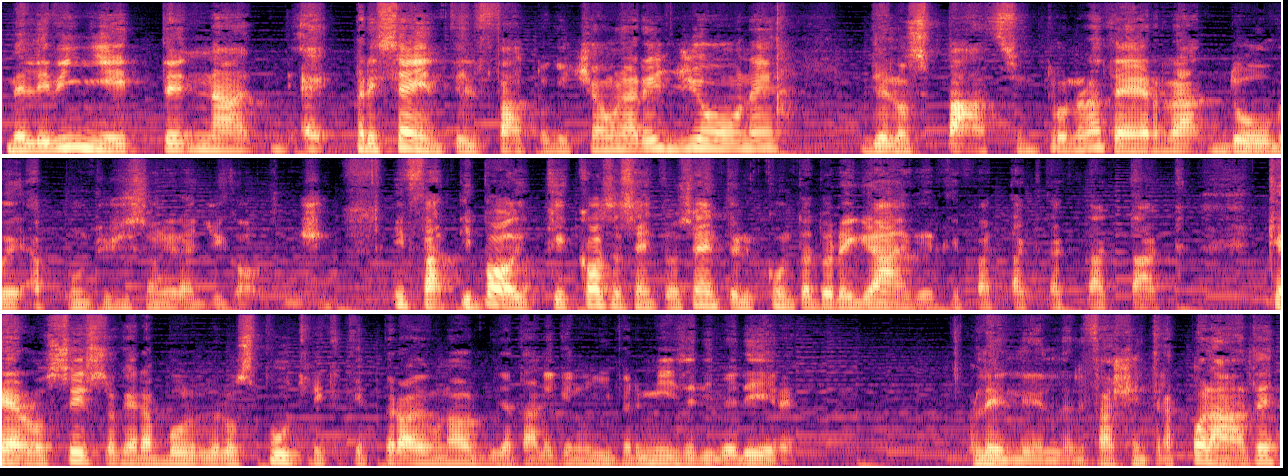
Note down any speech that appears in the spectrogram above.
nelle vignette na- è presente il fatto che c'è una regione dello spazio intorno alla Terra dove appunto ci sono i raggi cosmici Infatti, poi che cosa sento? Sento il contatore Geiger che fa tac tac tac tac, che era lo stesso che era a bordo dello Sputnik, che però è un'orbita tale che non gli permise di vedere le, le- le fasce intrappolate,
